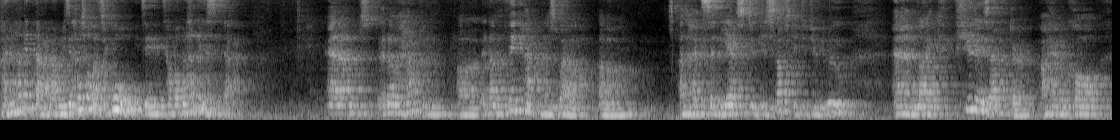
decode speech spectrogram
가능하겠다라고 이제 하셔가지고 이제 작업을 하게 됐습니다. And another happened, uh, another thing happened as well. Um, I had said yes to Kislovsky to do Blue, and like a few days after, I had a call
